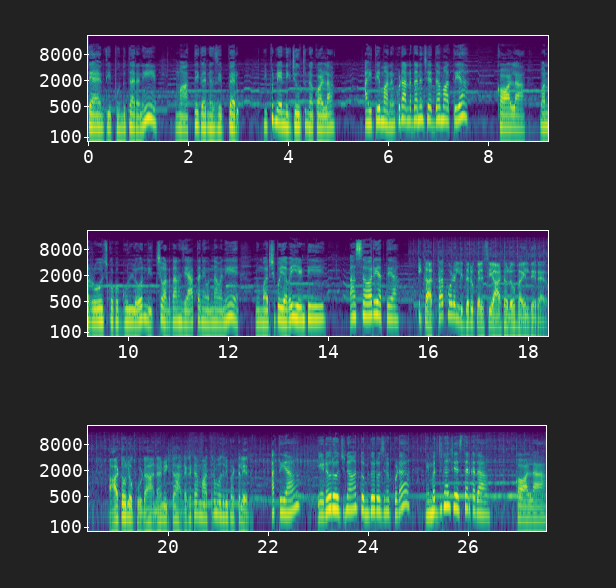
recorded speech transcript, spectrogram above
శాంతి పొందుతారని మా అత్తయ్య గారు నాకు చెప్పారు. ఇప్పుడు నేను నీకు చెబుతున్నా కోళ్ళ అయితే మనం కూడా అన్నదానం చేద్దాం అత్తయ్య? కోళ్ళ మన రోజుకొక గుళ్ళో నిత్యం అన్నదానం చేస్తానే ఉన్నామని నువ్వు మర్చిపోయావా ఏంటి? ఆ సారీ అత్తయ్య. ఇక అత్తాకోడలిద్దరూ కలిసి ఆటోలో బయలుదేరారు. ఆటోలో కూడా అనామిక అడగటం మాత్రం వదిలిపెట్టలేదు. అత్తయ్య ఏడో రోజున తొమ్మిదో రోజున కూడా నిమజ్జనాలు చేస్తారు కదా. కోళ్ళ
